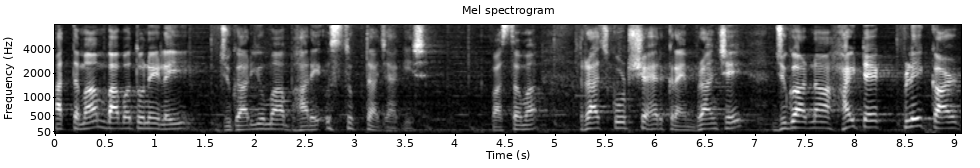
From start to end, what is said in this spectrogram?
આ તમામ બાબતોને લઈ જુગારીઓમાં ભારે ઉત્સુકતા જાગી છે. વાસ્તવમાં, રાજકોટ શહેર ક્રાઇમ બ્રાન્ચે જુગારના હાઈટેક પ્લે કાર્ડ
